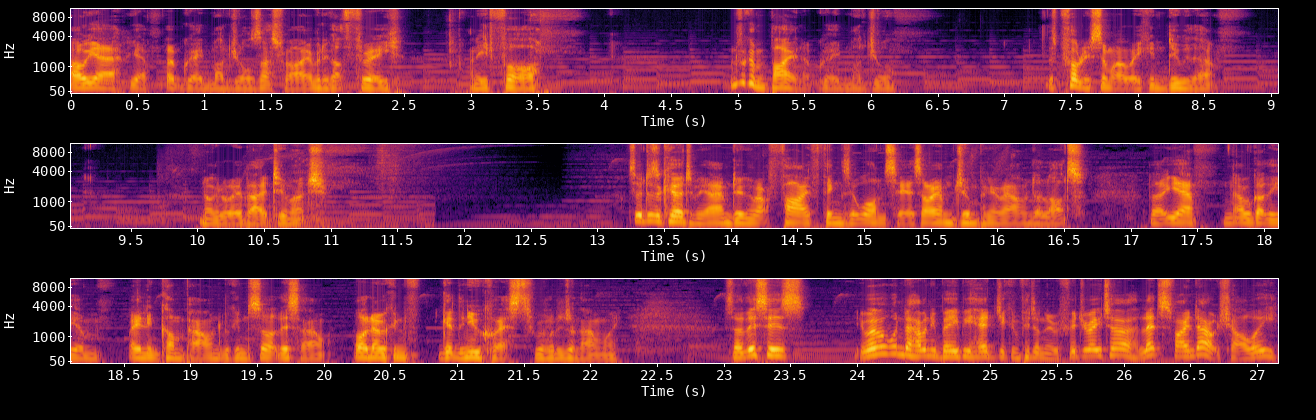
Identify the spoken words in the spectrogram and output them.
Oh, yeah, yeah, upgrade modules, that's right. I've only got three. I need four. I wonder if I can buy an upgrade module. There's probably somewhere where you can do that. Not going to worry about it too much. So it does occur to me I am doing about five things at once here, so I am jumping around a lot. But yeah, now we've got the um, alien compound, we can sort this out. Oh, no, we can get the new quest. We've already done that, haven't we? So this is... You ever wonder how many baby heads you can fit on the refrigerator? Let's find out, shall we?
